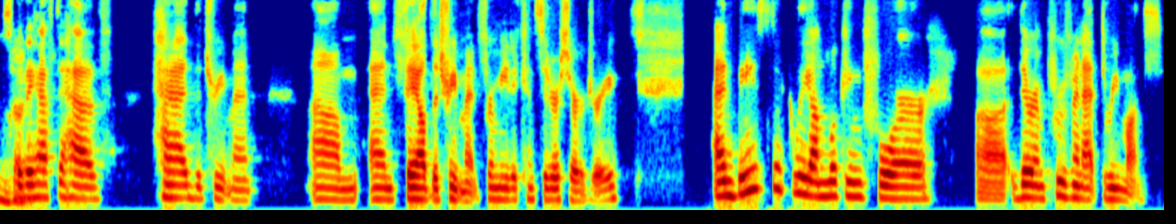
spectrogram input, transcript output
Okay. So they have to have had the treatment um, and failed the treatment for me to consider surgery. And basically, I'm looking for uh, their improvement at three months.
